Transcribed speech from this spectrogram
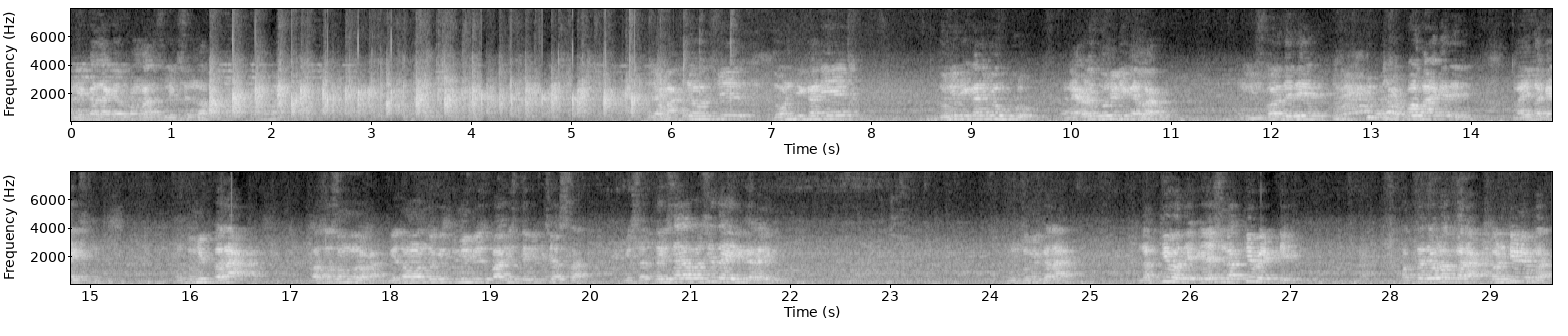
आणि एका जागेवर पण माझं सिलेक्शन झालं. मागच्या वर्षी दोन ठिकाणी दोन्ही ठिकाणी मी उठलो. आणि यावेळेस दोन्ही ठिकाणी लागलो. ईश्वर देते चप्पल बाहेर देते नाही तर काहीच नाही. पण तुम्ही करा. असं समजू नका. मी तर म्हणतो की तुम्ही वीस बावीस तेवीसचे असता. मी सत्तावीसाव्या वर्षी तयारी करायला गेलो. तुम्ही करा. नक्की होते. यश नक्की भेटते. फक्त तेवढं करा. कंटिन्यू करा.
